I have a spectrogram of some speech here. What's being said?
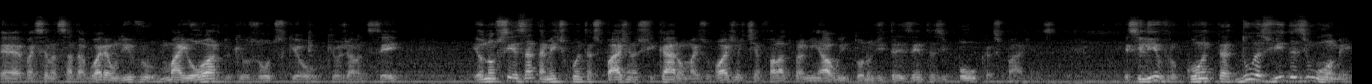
é, vai ser lançado agora. É um livro maior do que os outros que eu, que eu já lancei. Eu não sei exatamente quantas páginas ficaram, mas o Roger tinha falado para mim algo em torno de 300 e poucas páginas. Esse livro conta duas vidas de um homem,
